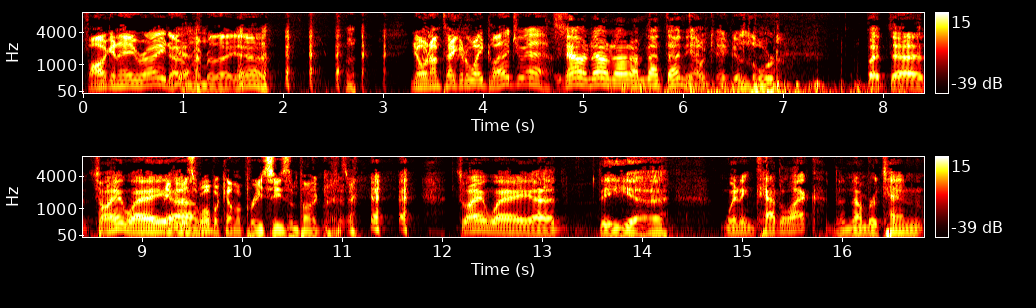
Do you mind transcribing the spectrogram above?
Fog and A right, I Yeah. remember that, yeah. you know what I'm taking away? Glad you asked. No, no, no, I'm not done yet. Okay, good lord. But uh, so anyway, Maybe this um, will become a preseason podcast. so anyway, uh, the uh, winning Cadillac, the number ten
